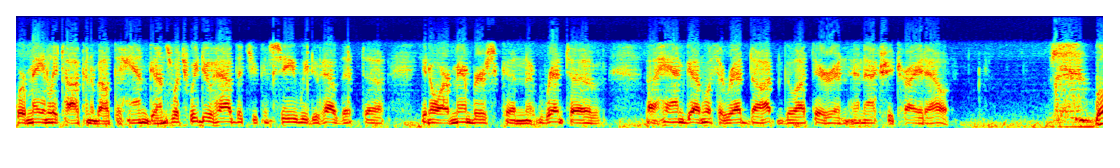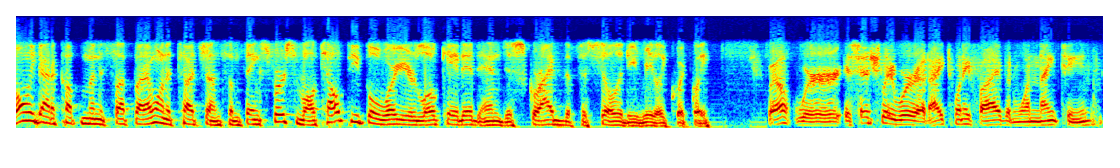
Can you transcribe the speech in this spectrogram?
we're mainly talking about the handguns, which we do have that you can see. We do have that uh, you know our members can rent a, a handgun with a red dot and go out there and, and actually try it out. We only got a couple minutes left, but I want to touch on some things. First of all, tell people where you're located and describe the facility really quickly. Well, we're essentially we're at I-25 and 119,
